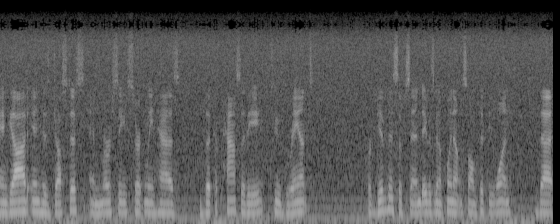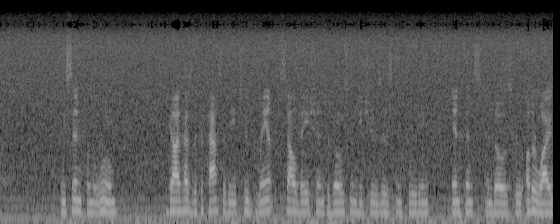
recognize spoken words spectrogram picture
And God, in his justice and mercy, certainly has the capacity to grant forgiveness of sin. David's going to point out in Psalm 51 that we sin from the womb. God has the capacity to grant salvation to those whom he chooses, including infants and those who otherwise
